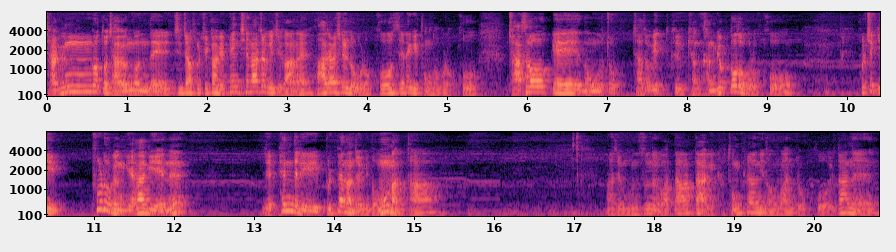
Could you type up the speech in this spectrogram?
작은 것도 작은 건데 진짜 솔직하게 팬 친화적이지가 않아요. 화장실도 그렇고 쓰레기통도 그렇고 좌석에 너무 좁 좌석의 그 경- 간격도도 그렇고 솔직히 프로 경기 하기에는 이제 팬들이 불편한 점이 너무 많다. 맞아 문수는 왔다 갔다 하기 교통편이 너무 안 좋고 일단은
